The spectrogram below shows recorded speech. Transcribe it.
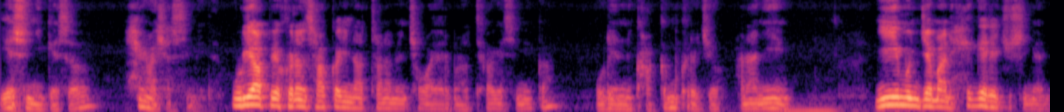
예수님께서 행하셨습니다. 우리 앞에 그런 사건이 나타나면 저와 여러분 어떻게 하겠습니까? 우리는 가끔 그러죠. 하나님, 이 문제만 해결해 주시면,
